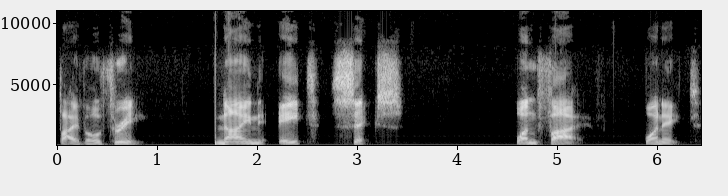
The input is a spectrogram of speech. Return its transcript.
503 986 1518.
